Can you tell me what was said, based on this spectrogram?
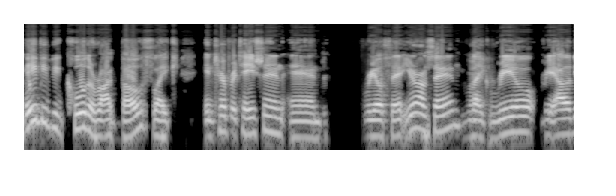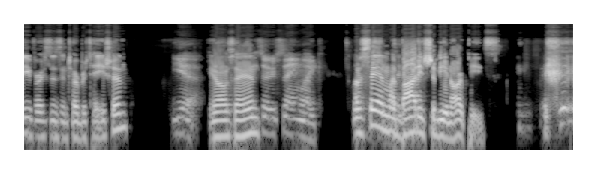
maybe it'd be cool to rock both, like interpretation and real thing. You know what I'm saying? Like real reality versus interpretation. yeah. You know what I'm saying? So you're saying like I'm saying my body should be an art piece.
